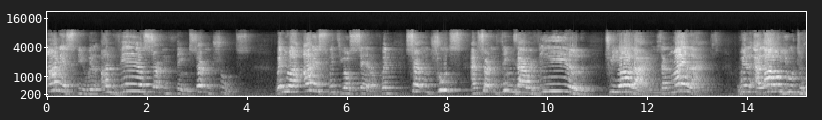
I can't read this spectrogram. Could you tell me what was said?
honesty will unveil certain things, certain truths. When you are honest with yourself, when certain truths and certain things are revealed to your lives and my lives will allow you to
